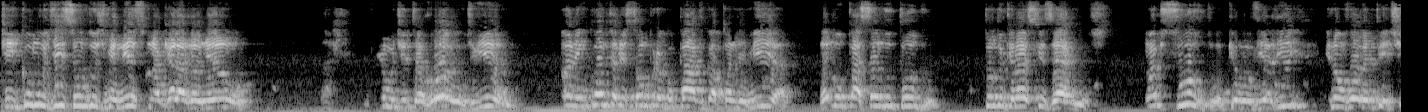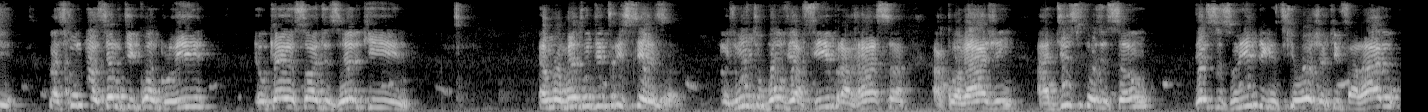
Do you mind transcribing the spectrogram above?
que, como disse um dos ministros naquela reunião, filme de terror, eu diria, olha, enquanto eles estão preocupados com a pandemia, vamos passando tudo, tudo que nós quisermos. Um absurdo o que eu ouvi ali e não vou repetir. Mas como nós temos que concluir, eu quero só dizer que é um momento de tristeza, mas muito bom ver a fibra, a raça, a coragem, a disposição desses líderes que hoje aqui falaram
